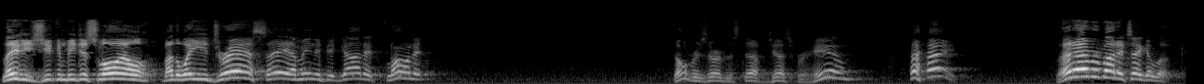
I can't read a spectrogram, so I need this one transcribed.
Ladies, you can be disloyal by the way you dress. Hey, I mean, if you got it, flaunt it. Don't reserve the stuff just for him. Hey, let everybody take a look.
